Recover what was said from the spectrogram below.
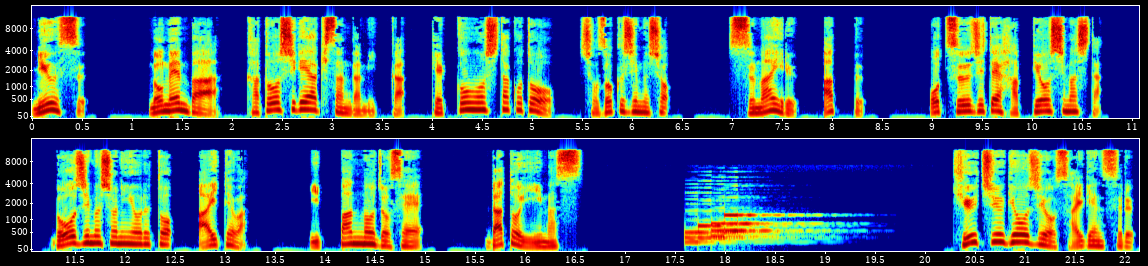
ニュースのメンバー、加藤茂明さんが3日、結婚をしたことを、所属事務所、スマイル、アップ、を通じて発表しました。同事務所によると、相手は、一般の女性、だと言います。宮中行事を再現する、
